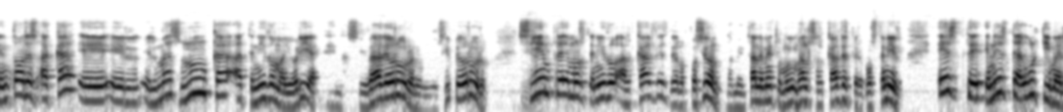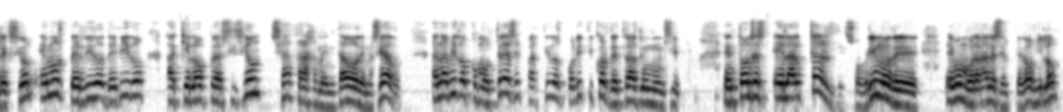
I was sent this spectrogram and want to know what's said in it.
Entonces, acá el, el, MAS nunca ha tenido mayoría en la ciudad de Oruro, en el municipio de Oruro. Siempre hemos tenido alcaldes de la oposición, lamentablemente muy malos alcaldes, pero hemos tenido. Este, en esta última elección hemos perdido debido a que la oposición se ha fragmentado demasiado han habido como 13 partidos políticos detrás de un municipio. Entonces, el alcalde, sobrino de Evo Morales, el pedófilo,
